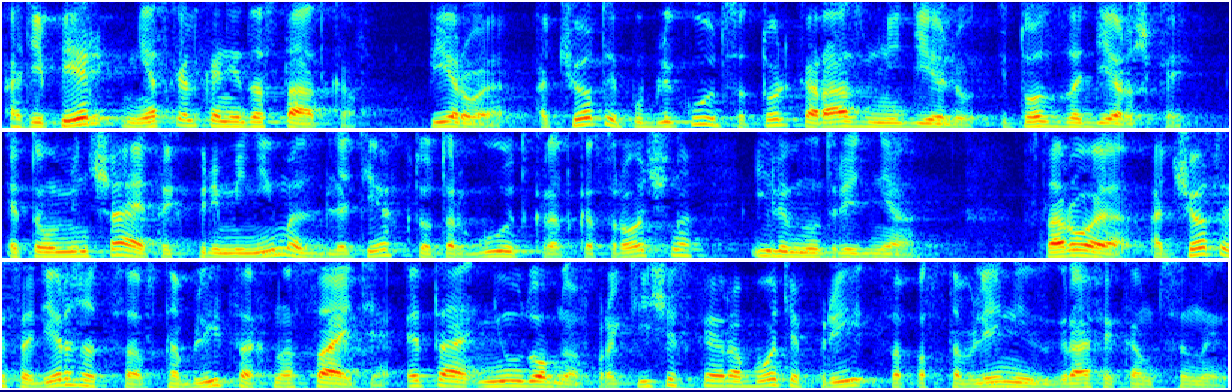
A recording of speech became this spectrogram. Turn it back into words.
А теперь несколько недостатков. Первое. Отчеты публикуются только раз в неделю, и то с задержкой. Это уменьшает их применимость для тех, кто торгует краткосрочно или внутри дня. Второе. Отчеты содержатся в таблицах на сайте. Это неудобно в практической работе при сопоставлении с графиком цены.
